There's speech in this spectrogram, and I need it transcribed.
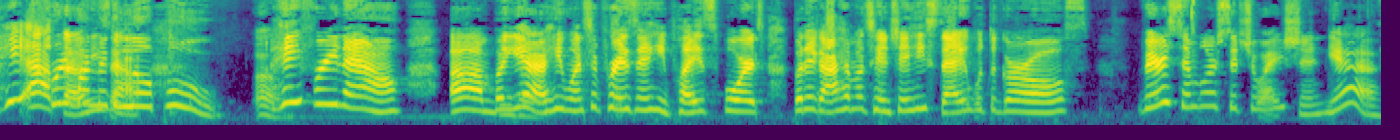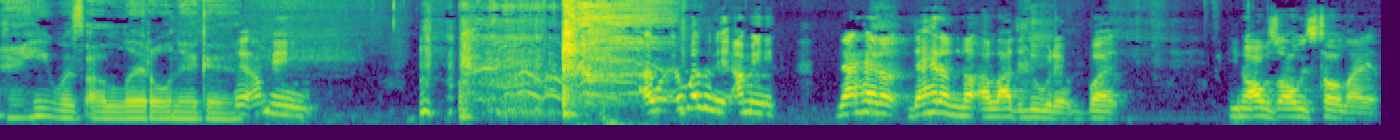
He out Free though. my He's nigga out. Lil Pooh. Oh. He free now. Um, but Okay. yeah, he went to prison. He played sports, but it got him attention. He stayed with the girls. Very similar situation. Yeah. he was a little nigga. Yeah, I mean, I, it wasn't. I mean, that had a that had a, a lot to do with it. But you know, I was always told like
